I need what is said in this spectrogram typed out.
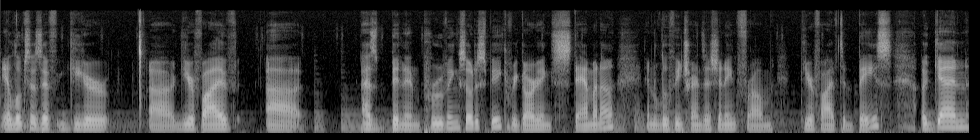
It looks as if Gear uh, Gear 5 uh, has been improving, so to speak, regarding stamina and Luffy transitioning from Gear 5 to base. Again,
